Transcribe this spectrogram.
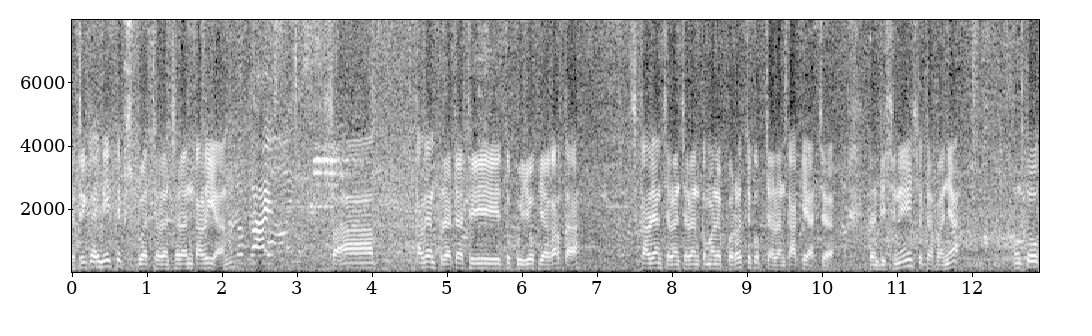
Jadi ini tips buat jalan-jalan kalian saat kalian berada di Tugu Yogyakarta sekalian jalan-jalan ke Malioboro cukup jalan kaki aja. Dan di sini sudah banyak untuk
